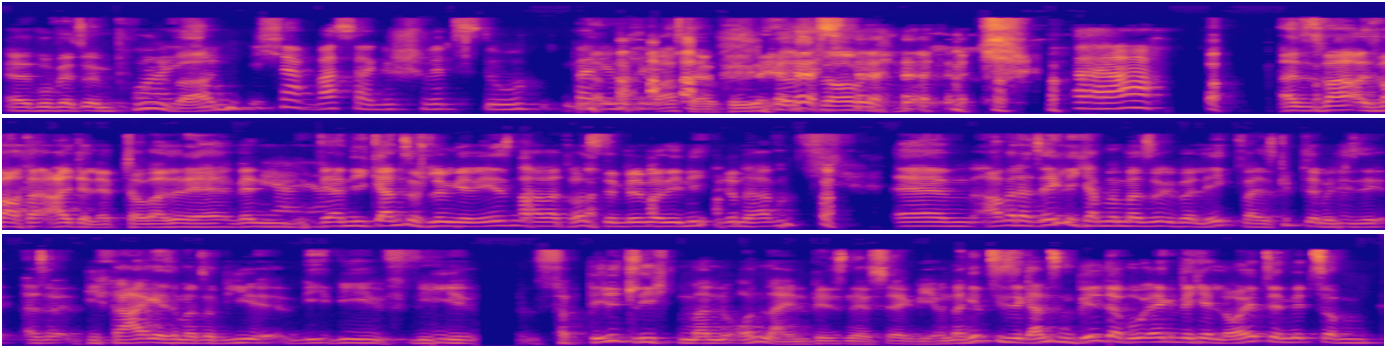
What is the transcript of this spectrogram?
äh, wo wir so im Pool Boah, waren. Ich habe hab Wasser geschwitzt, du, bei ja, dem Bild. Wasser, das glaube ich. Ah. Also es war, es war auch der alte Laptop. Also der wenn, ja, ja. wäre nicht ganz so schlimm gewesen, aber trotzdem will man die nicht drin haben. Ähm, aber tatsächlich haben wir mal so überlegt, weil es gibt ja immer diese, also die Frage ist immer so, wie, wie, wie, wie verbildlicht man Online-Business irgendwie? Und dann gibt es diese ganzen Bilder, wo irgendwelche Leute mit so einem,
